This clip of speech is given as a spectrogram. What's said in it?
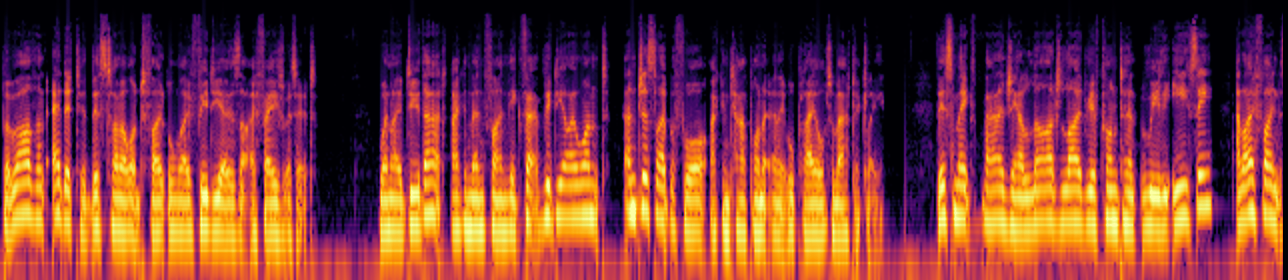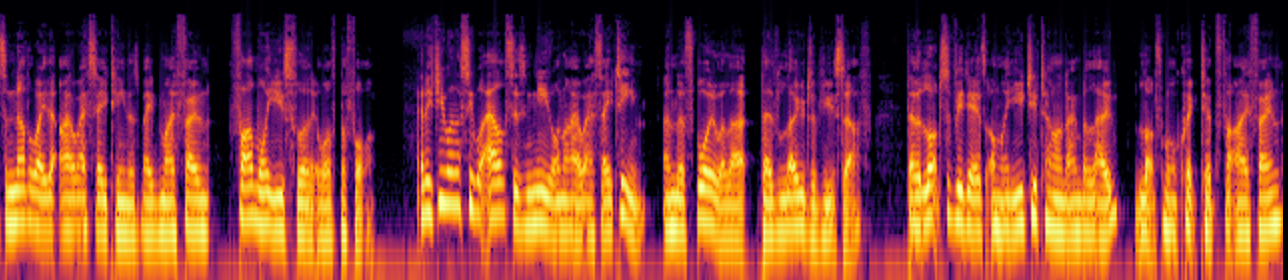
but rather than edited, this time I want to find all my videos that I favourited. When I do that, I can then find the exact video I want, and just like before, I can tap on it and it will play automatically. This makes managing a large library of content really easy, and I find it's another way that iOS 18 has made my phone far more useful than it was before. And if you want to see what else is new on iOS 18, and the spoiler alert, there's loads of new stuff, there are lots of videos on my YouTube channel down below, lots more quick tips for iPhone,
